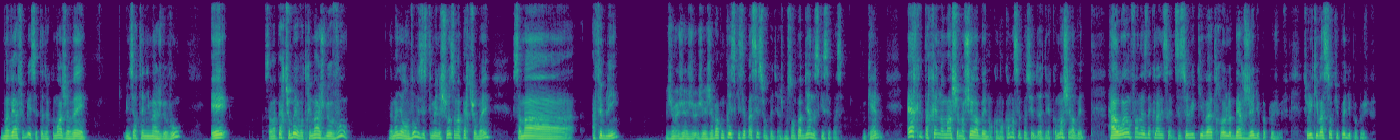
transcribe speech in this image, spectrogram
vous m'avez affaibli, c'est-à-dire que moi j'avais une certaine image de vous, et ça m'a perturbé, votre image de vous, la manière dont vous, vous estimez les choses, ça m'a perturbé, ça m'a affaibli, je n'ai pas compris ce qui s'est passé, si on peut dire, je me sens pas bien de ce qui s'est passé. Ok Comment c'est possible de dire que Moshe Rabbeinu, c'est celui qui va être le berger du peuple juif, celui qui va s'occuper du peuple juif.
